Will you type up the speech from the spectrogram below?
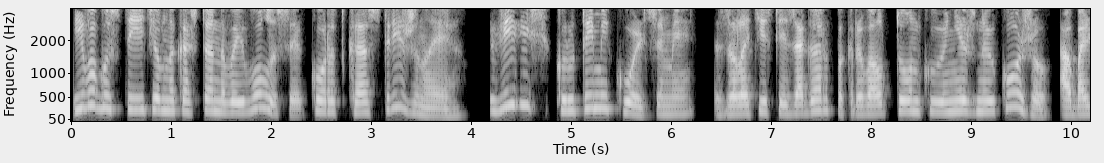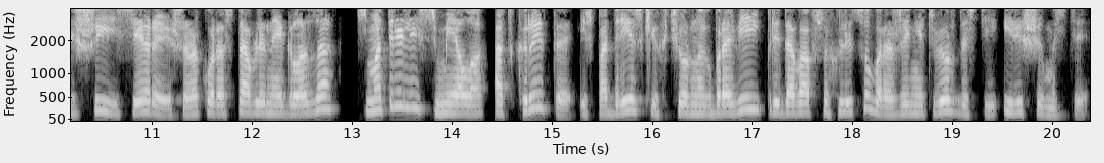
Его густые темно-каштановые волосы, коротко остриженные, вились крутыми кольцами, Золотистый загар покрывал тонкую нежную кожу, а большие серые, широко расставленные глаза смотрели смело, открыто, из-под резких черных бровей, придававших лицу выражение твердости и решимости.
